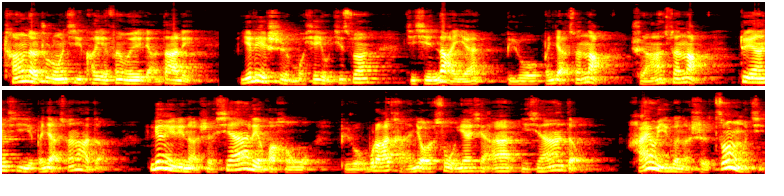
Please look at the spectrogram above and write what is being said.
常用的助溶剂可以分为两大类，一类是某些有机酸及其钠盐，比如苯甲酸钠、水杨酸钠、对氨基苯甲酸钠等；另一类呢是酰胺类化合物，比如乌拉坦尿素烟酰胺、乙酰胺等。还有一个呢是增溶剂，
